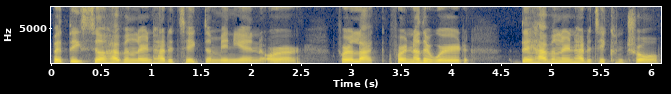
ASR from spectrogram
but they still haven't learned how to take dominion, or for a lack, for another word, they haven't learned how to take control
